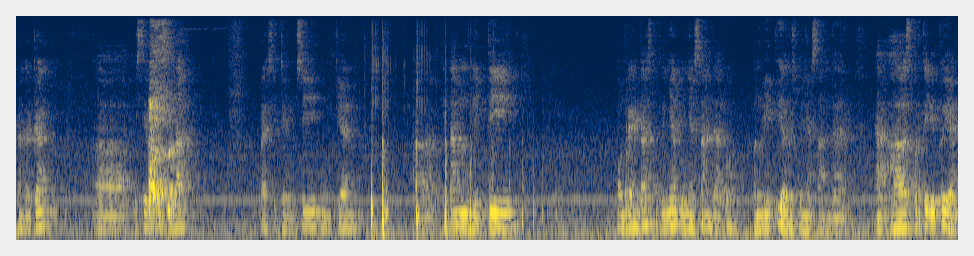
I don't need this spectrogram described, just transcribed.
Kadang-kadang eh, istilah-istilah residensi kemudian eh, kita meneliti pemerintah sepertinya punya standar. Oh peneliti harus punya standar. Nah, hal seperti itu yang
